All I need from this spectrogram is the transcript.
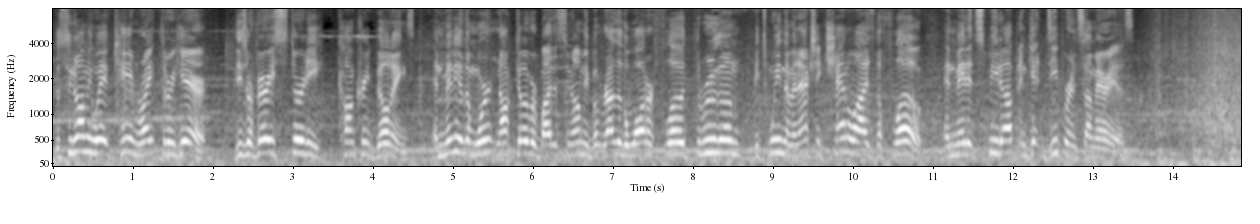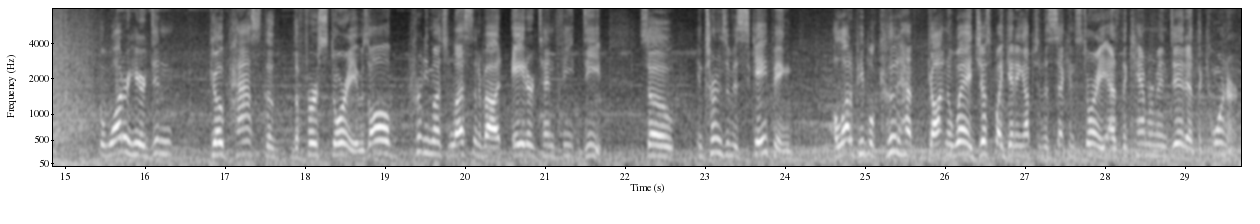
The tsunami wave came right through here. These are very sturdy concrete buildings, and many of them weren't knocked over by the tsunami, but rather the water flowed through them, between them, and actually channelized the flow and made it speed up and get deeper in some areas. The water here didn't go past the, the first story. It was all pretty much less than about eight or 10 feet deep. So in terms of escaping, a lot of people could have gotten away just by getting up to the second story, as the cameraman did at the corner.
